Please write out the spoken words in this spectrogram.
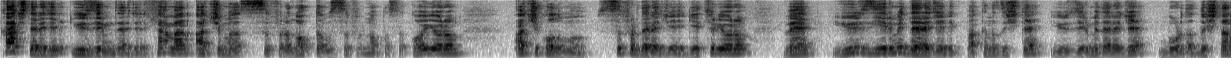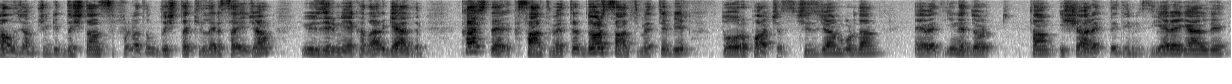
Kaç derecelik? 120 derecelik. Hemen açımı sıfıra noktamı sıfır noktasına koyuyorum. Açı kolumu 0 dereceye getiriyorum ve 120 derecelik bakınız işte 120 derece burada dıştan alacağım. Çünkü dıştan sıfırladım. Dıştakileri sayacağım. 120'ye kadar geldim. Kaç de santimetre? 4 santimetre bir doğru parçası çizeceğim buradan. Evet yine 4 tam işaretlediğimiz yere geldi.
